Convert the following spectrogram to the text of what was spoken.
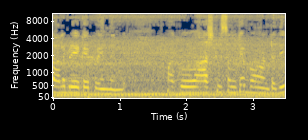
చాలా బ్రేక్ అయిపోయిందండి. మాకు హాస్టల్స్ ఉంటే బాగుంటుంది.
